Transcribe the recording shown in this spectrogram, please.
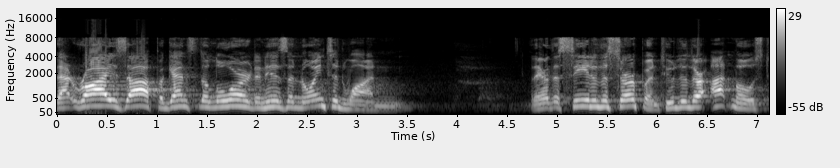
that rise up against the Lord and his anointed one. They are the seed of the serpent who do their utmost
